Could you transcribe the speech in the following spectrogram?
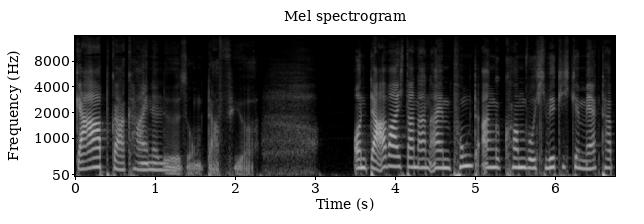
gab gar keine Lösung dafür. Und da war ich dann an einem Punkt angekommen, wo ich wirklich gemerkt habe,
